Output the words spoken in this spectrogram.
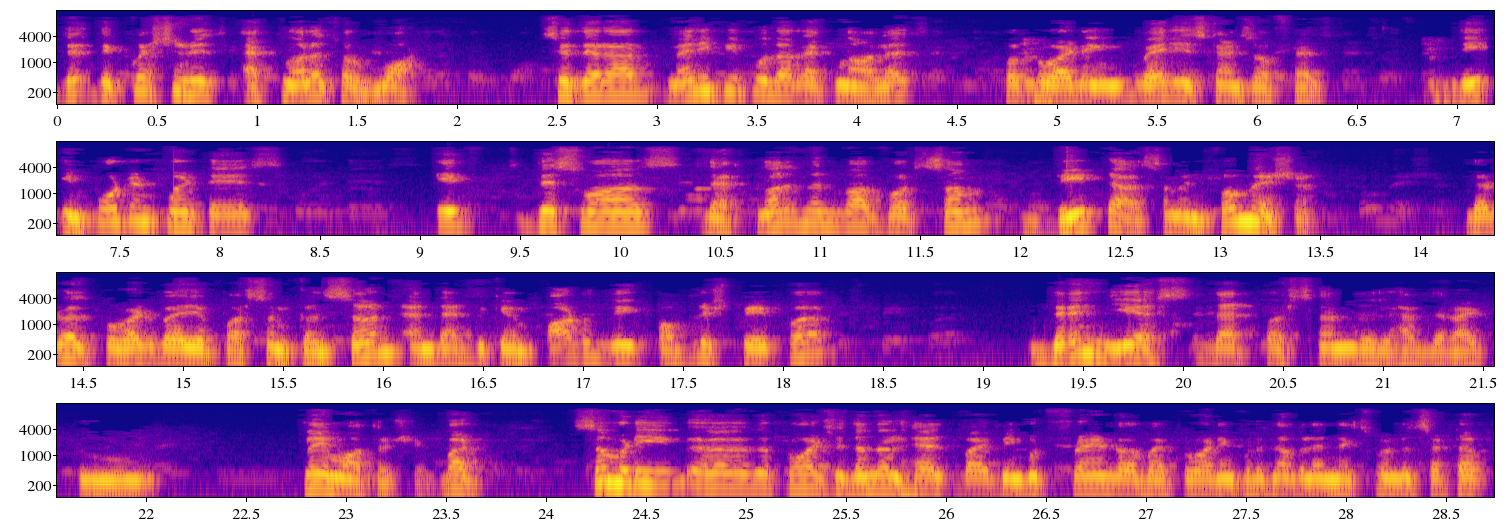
the, the question is acknowledged for what? So there are many people are acknowledged for providing various kinds of help. The important point is if this was the acknowledgement was for some data, some information that was provided by a person concerned and that became part of the published paper, then yes, that person will have the right to claim authorship. But somebody uh, provides general help by being good friend or by providing, for example, an experimental setup.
